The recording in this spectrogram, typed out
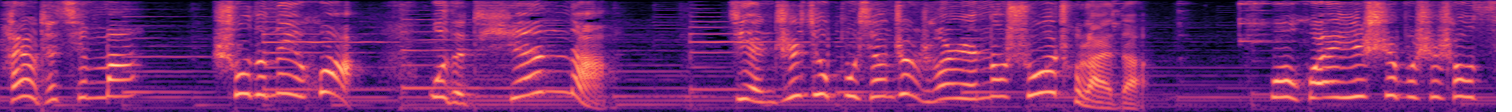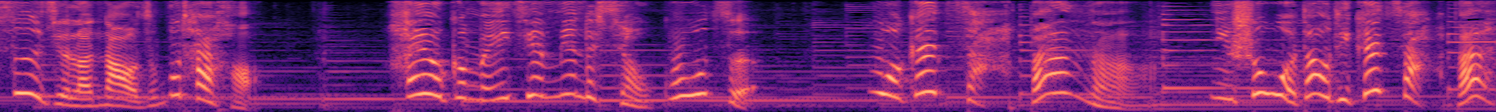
还有他亲妈说的那话，我的天哪，简直就不像正常人能说出来的。我怀疑是不是受刺激了，脑子不太好。还有个没见面的小姑子，我该咋办呢？你说我到底该咋办？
